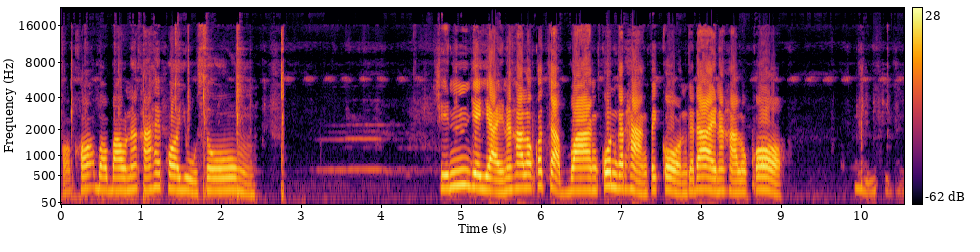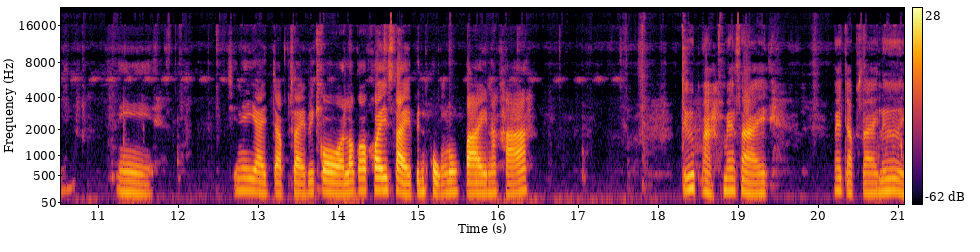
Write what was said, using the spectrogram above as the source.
เคาะเคาะเบาๆนะคะ ให้พออยู่ทรง ชิ้นใหญ่ ๆ นะคะ เราก็จับวางก้นกระถางไปก่อนก็ได้นะคะ แล้วก็นี่ชิ้นใหญ่ๆจับใส่ไปก่อน แล้วก็ค่อยใส่เป็นผงลงไปนะคะตึ๊บอะ แม่ใส่แม่จับใส่เลย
